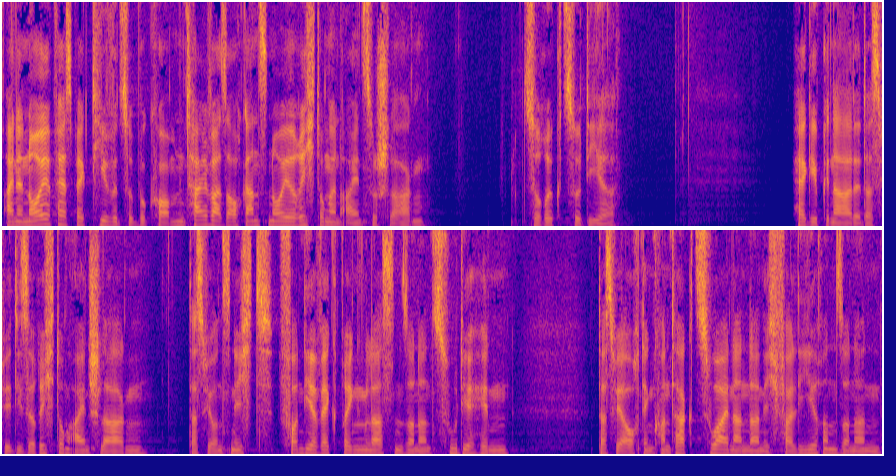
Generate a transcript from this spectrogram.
eine neue Perspektive zu bekommen, teilweise auch ganz neue Richtungen einzuschlagen. Zurück zu dir. Herr, gib Gnade, dass wir diese Richtung einschlagen, dass wir uns nicht von dir wegbringen lassen, sondern zu dir hin, dass wir auch den Kontakt zueinander nicht verlieren, sondern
